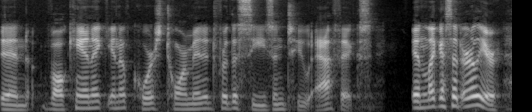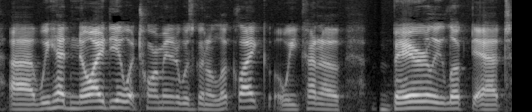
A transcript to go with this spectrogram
then Volcanic, and of course Tormented for the Season 2 affix. And like I said earlier, uh, we had no idea what Tormented was going to look like. We kind of barely looked at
